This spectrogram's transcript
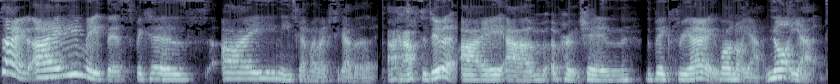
So I made this because I need to get my life together. I have to do it. I am approaching the big 3-0. Well, not yet. Not yet.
